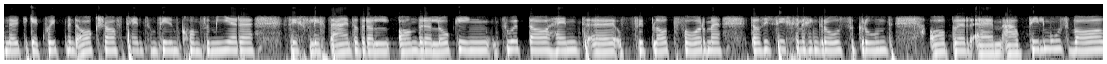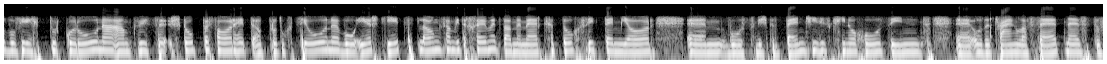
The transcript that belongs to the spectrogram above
nötige Equipment angeschafft haben zum Film konsumieren, sich vielleicht ein oder andere Logging zugetan haben äh, für Plattformen. Das ist sicherlich ein großer Grund. Aber ähm, auch die Filmauswahl, die vielleicht durch Corona auch einen gewissen Stopp erfahren hat an Produktionen, die erst jetzt langsam wieder kommen, weil wir merken doch seit dem Jahr, ähm, wo zum Beispiel Banshees ins Kino gekommen sind äh, oder Triangle of Sadness, das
